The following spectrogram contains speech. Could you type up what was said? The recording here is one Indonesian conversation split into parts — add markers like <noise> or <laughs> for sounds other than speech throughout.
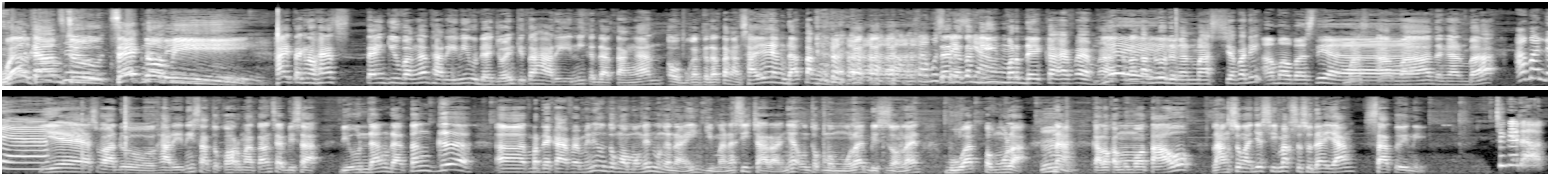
Welcome to Teknobi. Hai Teknoheads, thank you banget hari ini udah join kita hari ini kedatangan oh bukan kedatangan saya yang datang <laughs> Kamu saya datang di spesial. Merdeka FM nah, kenalkan dulu dengan Mas siapa nih Amal Bastian. Mas Amal dengan Mbak Amanda. Yes, waduh, hari ini satu kehormatan saya bisa diundang datang ke eh, Merdeka FM ini untuk ngomongin mengenai gimana sih caranya untuk memulai bisnis online buat pemula. Nah, kalau kamu mau tahu, langsung aja simak sesudah yang satu ini. Check it out.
